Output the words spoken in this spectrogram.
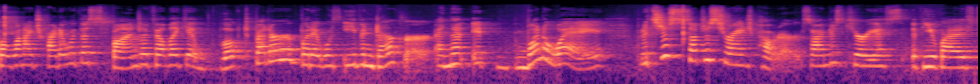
but when I tried it with a sponge, I felt like it looked better, but it was even darker. And then it went away, but it's just such a strange powder. So I'm just curious if you guys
